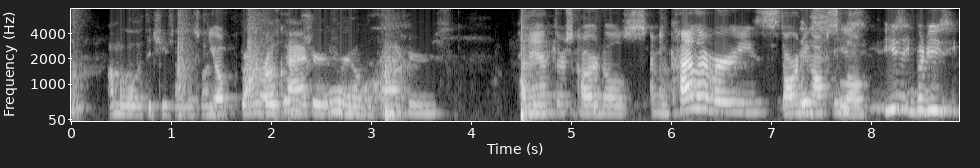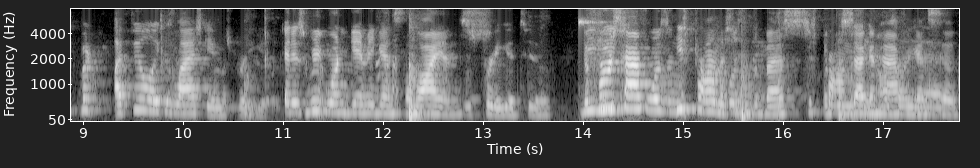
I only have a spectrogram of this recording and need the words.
I'm gonna go with the Chiefs on this one. Yep. Broncos, Broncos? Packers. We're gonna go with the Packers. Panthers, Cardinals. I mean, Kyler Murray's starting it's- off slow. He's, he's, but he's, but I feel like his last game was pretty good. And his week one game against the Lions was pretty good too. The He- first half wasn't he's promising. wasn't the best, He's but the second I'll half against the, that.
